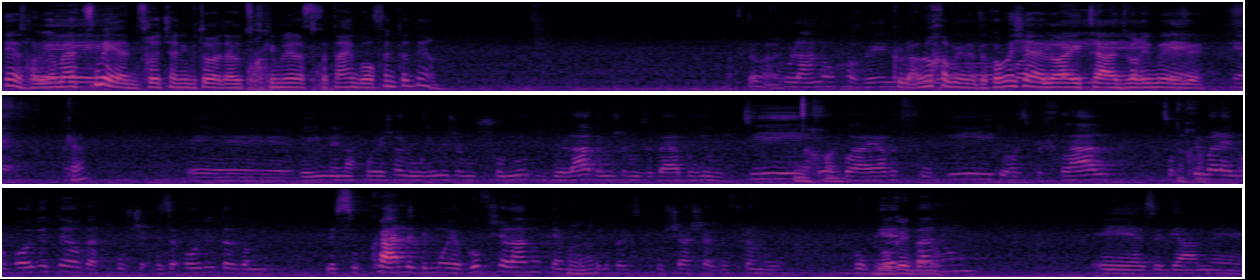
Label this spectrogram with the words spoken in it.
כן, אני זוכרת גם אה, מעצמי, אני זוכרת שאני בתור ילדה היו צוחקים לי על השפתיים באופן תדיר. כולנו חווינו... כולנו חווינו כל מי שלא הייתה דברים כן, זה. כן. כן? ואם אנחנו, יש לנו, אם יש לנו שונות גדולה, ואם יש לנו איזו בעיה בריאותית, נכון. או בעיה רפואית, או אז בכלל צוחקים נכון. עלינו עוד יותר, והתחוש, וזה עוד יותר גם מסוכן לדימוי הגוף שלנו, כי אנחנו. כאילו באיזו תחושה שהגוף שלנו בוגד, בוגד בנו. בנו. אה, אז זה גם אה,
